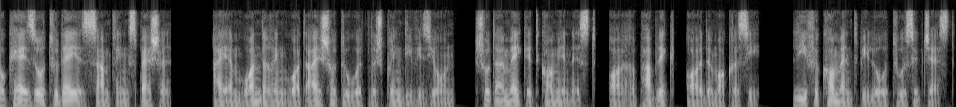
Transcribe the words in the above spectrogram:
Okay, so today is something special. I am wondering what I should do with the Spring Division. Should I make it communist, or republic, or democracy? Leave a comment below to suggest.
